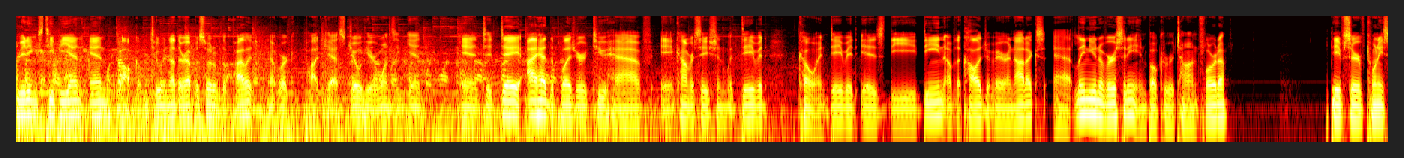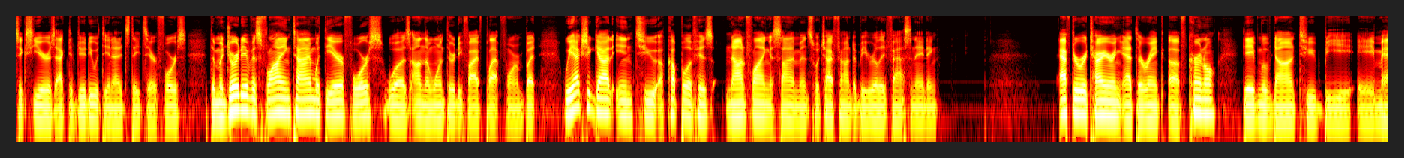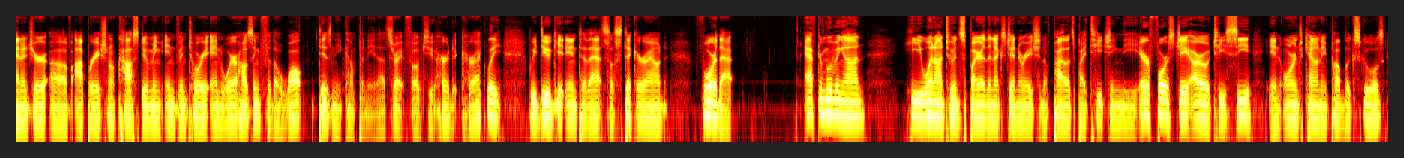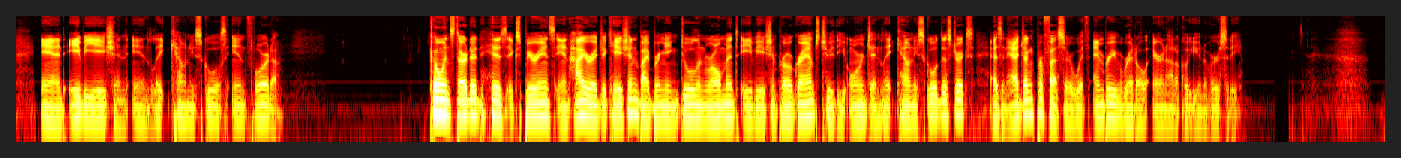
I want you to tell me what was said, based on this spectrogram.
Greetings, TPN, and welcome to another episode of the Pilot Network podcast. Joe here once again. And today I had the pleasure to have a conversation with David Cohen. David is the Dean of the College of Aeronautics at Lynn University in Boca Raton, Florida. Dave served 26 years active duty with the United States Air Force. The majority of his flying time with the Air Force was on the 135 platform, but we actually got into a couple of his non flying assignments, which I found to be really fascinating. After retiring at the rank of colonel, Dave moved on to be a manager of operational costuming, inventory, and warehousing for the Walt Disney Company. That's right, folks, you heard it correctly. We do get into that, so stick around for that. After moving on, he went on to inspire the next generation of pilots by teaching the Air Force JROTC in Orange County Public Schools and aviation in Lake County Schools in Florida. Cohen started his experience in higher education by bringing dual enrollment aviation programs to the Orange and Lake County school districts as an adjunct professor with Embry Riddle Aeronautical University.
